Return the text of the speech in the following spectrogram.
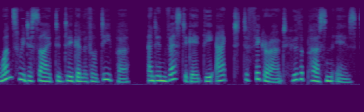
Once we decide to dig a little deeper and investigate the act to figure out who the person is,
